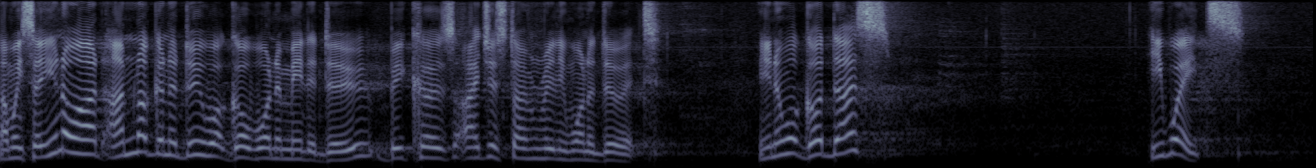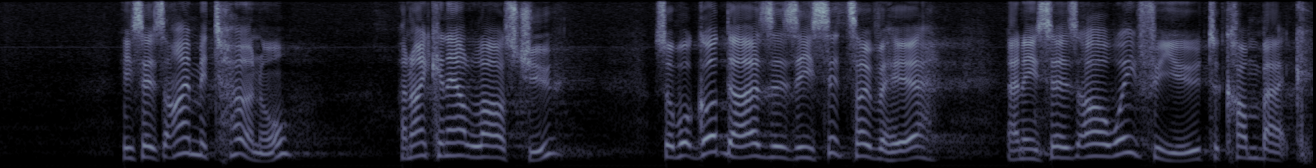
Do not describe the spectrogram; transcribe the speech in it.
And we say, you know what, I'm not going to do what God wanted me to do because I just don't really want to do it. You know what God does? He waits. He says, I'm eternal and I can outlast you. So, what God does is He sits over here and He says, I'll wait for you to come back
